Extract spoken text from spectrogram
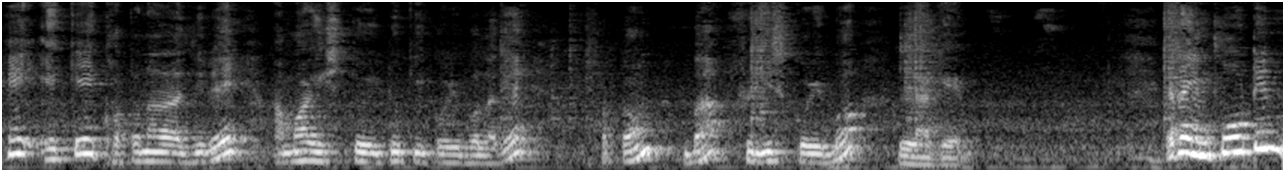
সেই একেই ঘটনাৰাজিৰে আমাৰ ষ্টৰিটো কি কৰিব লাগে খতম বা ফিনিছ কৰিব লাগে। এটা ইম্পৰ্টেণ্ট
